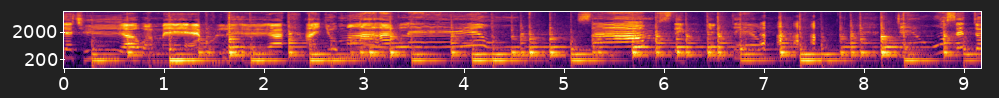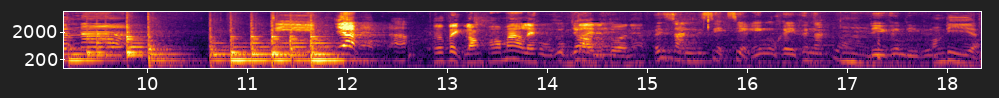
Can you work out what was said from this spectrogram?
จะเชื่อว่าแม่บุญเหลือ อายุมากแล้วสามสิบยังเจวเจวเสร็จจนหน้าดีเยี่ยมอะเพอร์เฟกร้องเพราะมากเลยโอ้โหสุภูดมิยใจอดในตัวเนี้ย เฮ้ยซันเสียงเสียงเองโอเคขึ้นนะ อืม ดีขึ้นดีขึ้น ร้องดีอะ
